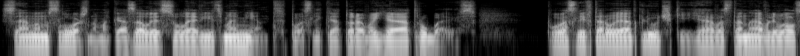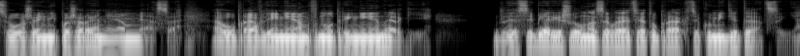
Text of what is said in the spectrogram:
Самым сложным оказалось уловить момент, после которого я отрубаюсь — После второй отключки я восстанавливался уже не пожиранием мяса, а управлением внутренней энергией. Для себя решил называть эту практику медитацией,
